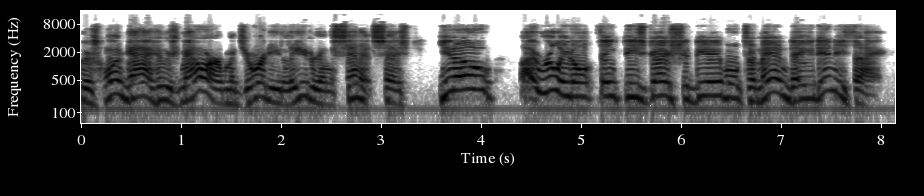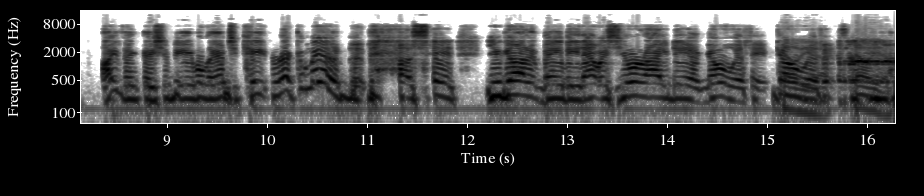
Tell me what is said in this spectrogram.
there's one guy who's now our majority leader in the Senate says, you know, I really don't think these guys should be able to mandate anything. I think they should be able to educate and recommend. I said, "You got it, baby. That was your idea. Go with it. Go Hell with yeah. it. Yeah.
